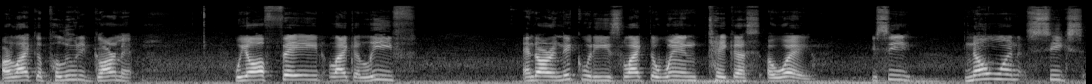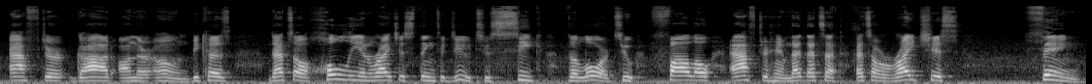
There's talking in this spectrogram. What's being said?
are like a polluted garment. We all fade like a leaf, and our iniquities, like the wind, take us away. You see, no one seeks after God on their own because that's a holy and righteous thing to do, to seek the Lord, to follow after Him. That, that's, a, that's a righteous thing.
